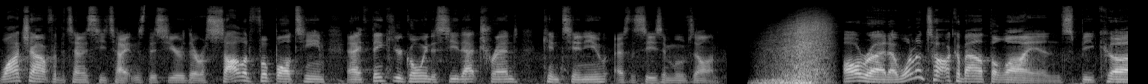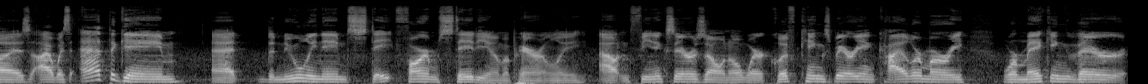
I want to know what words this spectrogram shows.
watch out for the Tennessee Titans this year. They're a solid football team, and I think you're going to see that trend continue as the season moves on. All right, I want to talk about the Lions because I was at the game at the newly named State Farm Stadium, apparently, out in Phoenix, Arizona, where Cliff Kingsbury and Kyler Murray were making their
